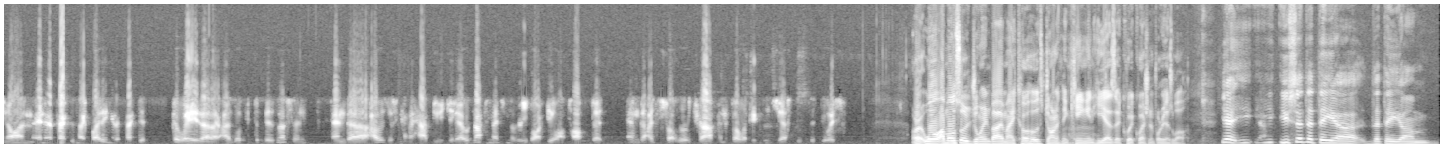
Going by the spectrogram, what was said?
you know, and, and it affected my fighting. It affected the way that I, I looked at the business, and and uh, I was just kind of happy to get out. Not to mention the Reebok deal on top of it, and I just felt really trapped, and it felt like a congested situation. All right. Well, I'm also joined by my co-host Jonathan King, and he has a quick question for you as well. Yeah, you, you said that they uh, that they um,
